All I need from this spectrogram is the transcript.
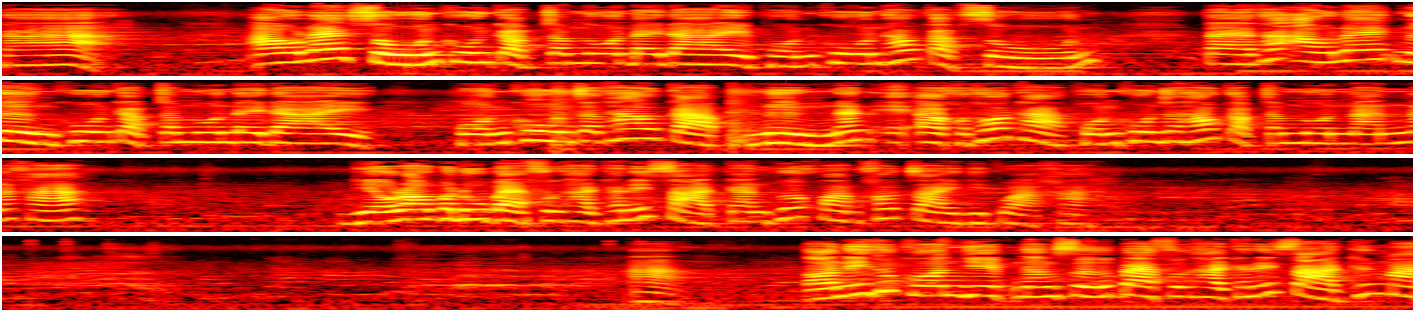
ค่ะ เอาเลขศูนย์คูณกับจำนวนใด ๆ ผลคูณเท่ากับศูนย์แต่ถ้าเอาเลข 1 คูณกับจำนวนใด ๆ ผลคูณจะเท่ากับ 1 นั่นเองเออขอโทษค่ะ ผลคูณจะเท่ากับจำนวนนั้นนะคะ เดี๋ยวเรามาดูแบบฝึกหัดคณิตศาสตร์กันเพื่อความเข้าใจดีกว่าค่ะอะตอนนี้ทุกคนหยิบหนังสือแบบฝึกหัดคณิตศาสตร์ขึ้นมา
